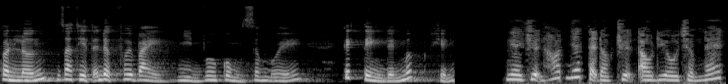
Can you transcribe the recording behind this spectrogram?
Phần lớn da thịt đã được phơi bày, nhìn vô cùng xâm uế, kích tình đến mức khiến nghe chuyện hot nhất tại đọc truyện audio net.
